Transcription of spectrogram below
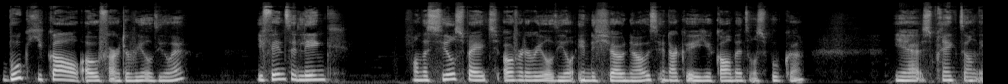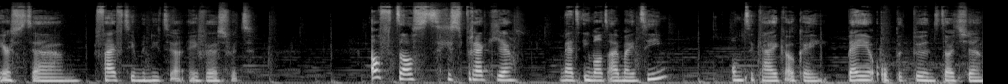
Boek je call over de Real Deal. Hè? Je vindt een link van de sales page over de Real Deal in de show notes. En daar kun je je call met ons boeken. Je spreekt dan eerst uh, ehm, 15 minuten even een soort aftastgesprekje met iemand uit mijn team. Om te kijken, oké, ben je op het punt dat je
